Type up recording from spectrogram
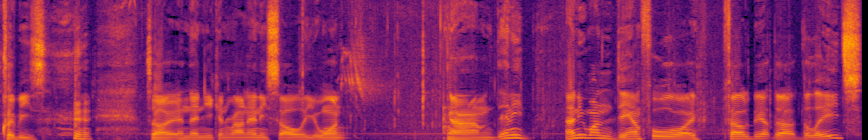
clibbies. so, and then you can run any solar you want. Um, any, only one downfall I felt about the, the leads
